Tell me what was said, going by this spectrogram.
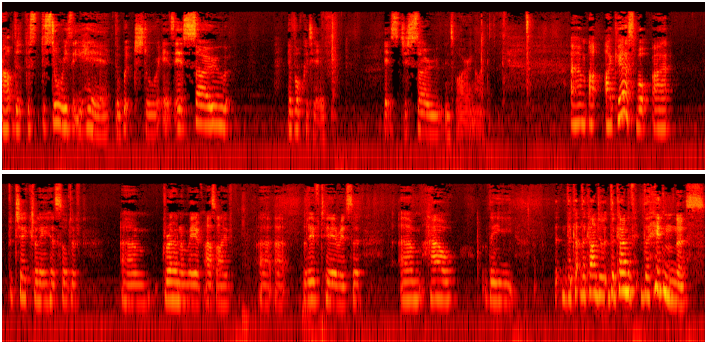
uh, the, the, the stories that you hear, the witch story, it's it's so evocative. It's just so inspiring. I think. Um, I, I guess what I particularly has sort of um, grown on me as I've uh, uh, lived here is uh, um, how the, the the kind of the kind of the hiddenness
